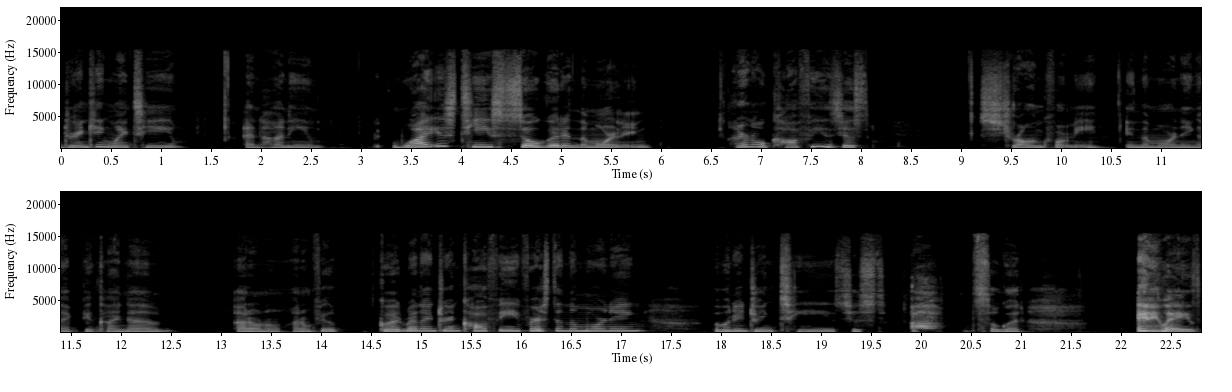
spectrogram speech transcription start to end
drinking my tea and honey why is tea so good in the morning? I don't know coffee is just strong for me in the morning. I feel kind of I don't know. I don't feel good when I drink coffee first in the morning, but when I drink tea, it's just oh, it's so good. Anyways,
